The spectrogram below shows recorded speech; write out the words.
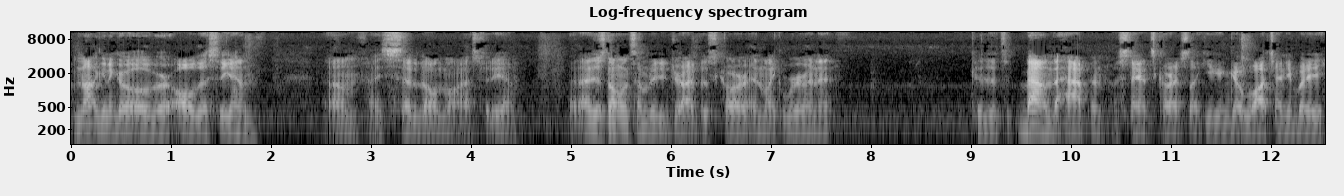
I'm not gonna go over all this again. Um, I said it all in the last video, but I just don't want somebody to drive this car and like ruin it because it's bound to happen with stance cars. Like you can go watch anybody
